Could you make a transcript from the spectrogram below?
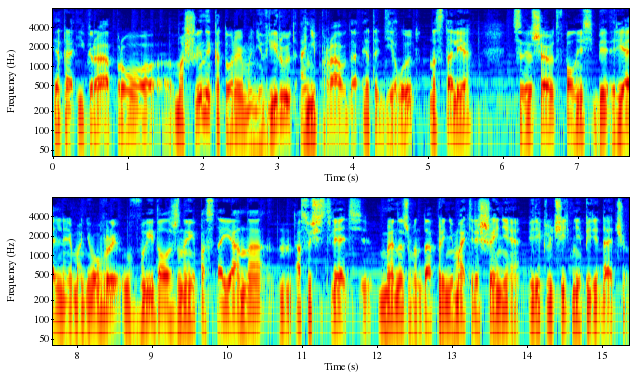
это игра про э, машины, которые маневрируют, они правда это делают на столе совершают вполне себе реальные маневры. Вы должны постоянно осуществлять менеджмент, да, принимать решения, переключить мне передачу.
